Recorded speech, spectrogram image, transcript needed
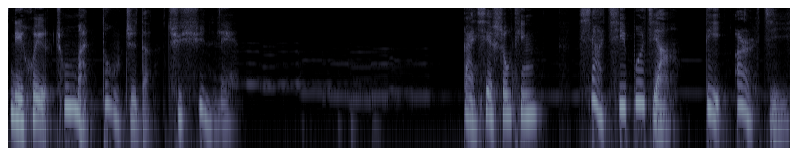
你会充满斗志的去训练。感谢收听，下期播讲第二集。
